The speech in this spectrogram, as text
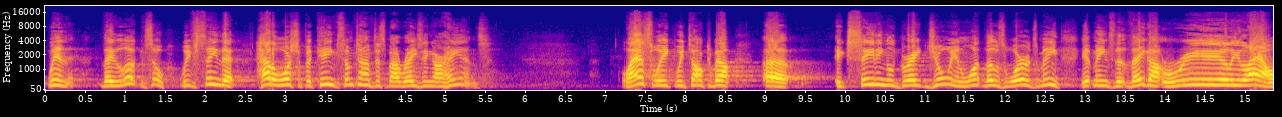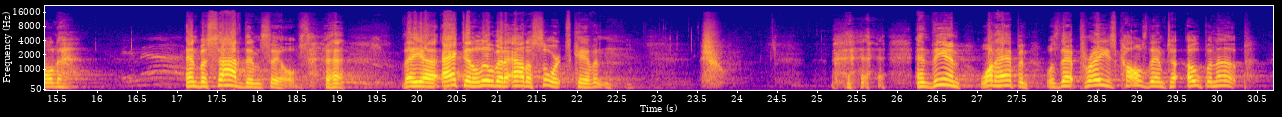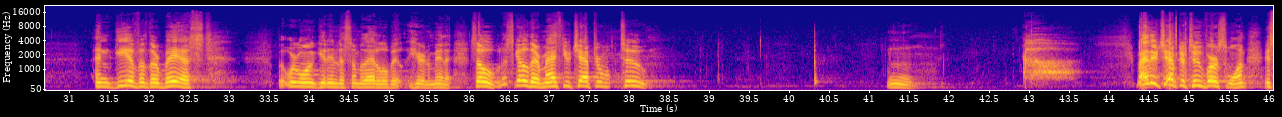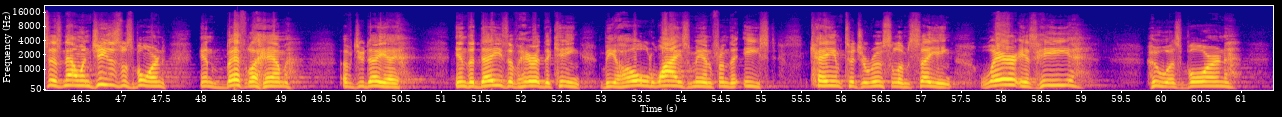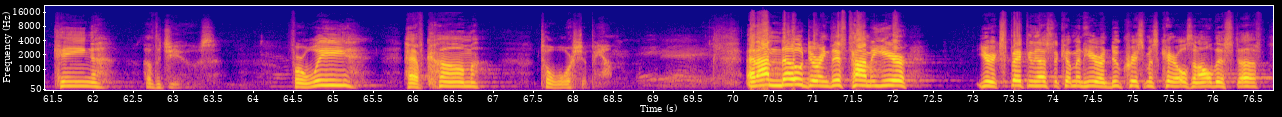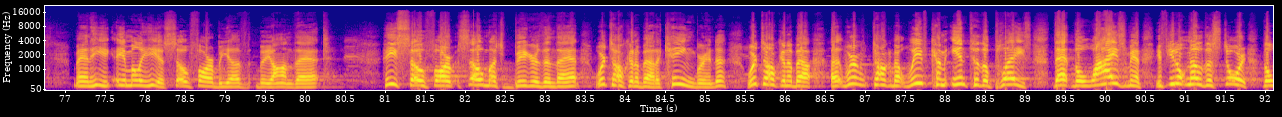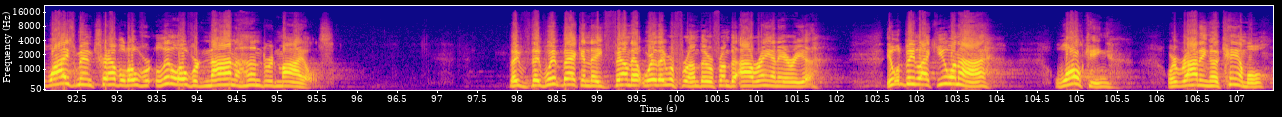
When they look, and so we've seen that how to worship a king, sometimes it's by raising our hands. Last week we talked about uh, exceedingly great joy and what those words mean. It means that they got really loud Amen. and beside themselves. they uh, acted a little bit out of sorts, Kevin. and then what happened was that praise caused them to open up and give of their best. But we're going to get into some of that a little bit here in a minute. So let's go there. Matthew chapter 2. Mm. Matthew chapter 2, verse 1, it says, Now when Jesus was born in Bethlehem of Judea, in the days of Herod the king, behold, wise men from the east came to Jerusalem, saying, Where is he who was born king of the Jews? For we have come to worship him. And I know during this time of year, you're expecting us to come in here and do Christmas carols and all this stuff. Man, he, Emily, he is so far beyond, that. He's so far, so much bigger than that. We're talking about a king, Brenda. We're talking about, uh, we're talking about, we've come into the place that the wise men, if you don't know the story, the wise men traveled over, a little over 900 miles. They, they went back and they found out where they were from. They were from the Iran area. It would be like you and I walking or riding a camel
